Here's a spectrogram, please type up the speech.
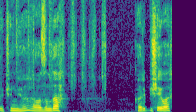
Dökülmüyor. Ağzında garip bir şey var.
